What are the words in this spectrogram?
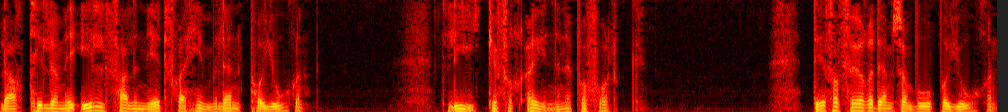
Lar til og med ild falle ned fra himmelen på jorden, like for øynene på folk. Det forfører dem som bor på jorden,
